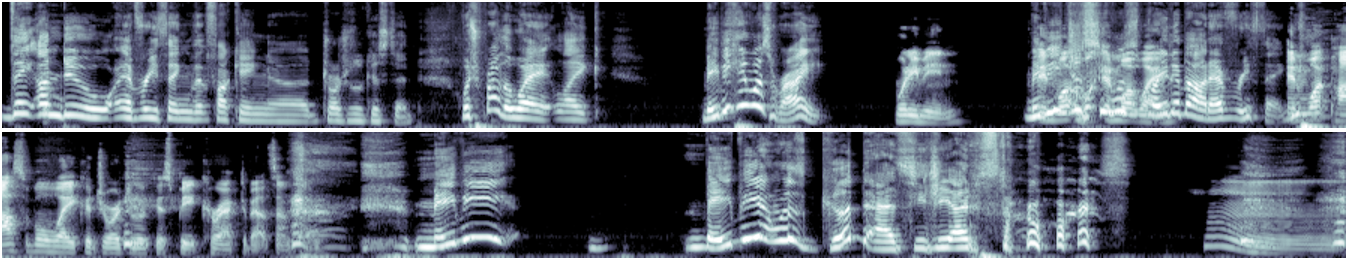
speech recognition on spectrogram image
They undo everything that fucking uh, George Lucas did. Which, by the way, like maybe he was right. what do you mean? Maybe what- just he was way? right about everything. In what possible way could George Lucas be correct about something? maybe maybe it was good to add CGI to Star Wars. Hmm.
